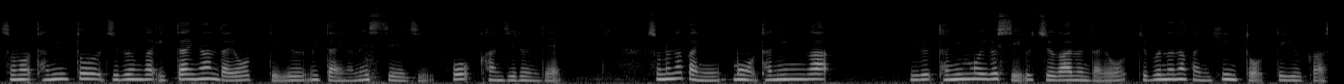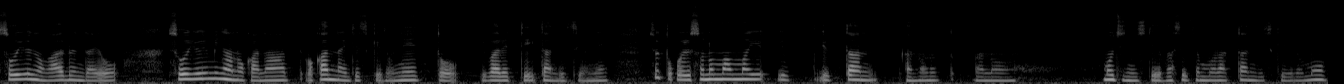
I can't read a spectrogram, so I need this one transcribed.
その他人と自分が一体なんだよっていうみたいなメッセージを感じるんでその中にもう他人がいる他人もいるし宇宙があるんだよ自分の中にヒントっていうかそういうのがあるんだよそういう意味なのかな分かんないですけどねと言われていたんですよね。ちょっとこれそのまんま言ったあのあの文字にして言わせてもらったんですけれども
